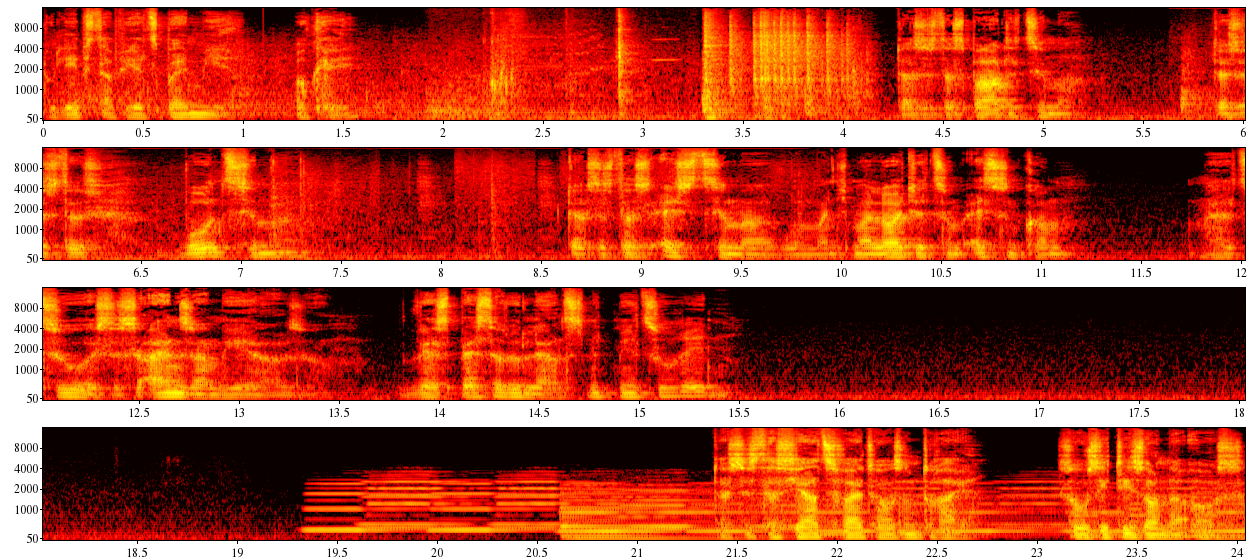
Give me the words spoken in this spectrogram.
du lebst ab jetzt bei mir, okay? Das ist das Badezimmer. Das ist das Wohnzimmer. Das ist das Esszimmer, wo manchmal Leute zum Essen kommen. Hör zu, es ist einsam hier, also wär's besser, du lernst mit mir zu reden. Das ist das Jahr 2003. So sieht die Sonne aus.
